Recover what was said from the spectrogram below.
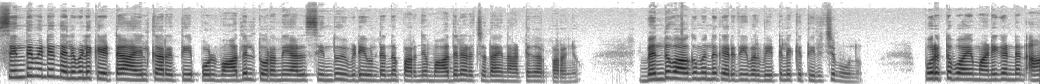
സിന്ധുവിന്റെ നിലവിളി കേട്ട് അയൽക്കാർ എത്തിയപ്പോൾ വാതിൽ തുറന്നയാൾ സിന്ധു ഇവിടെയുണ്ടെന്ന് പറഞ്ഞ് വാതിലടച്ചതായി നാട്ടുകാർ പറഞ്ഞു. ബന്ധുവാകുമെന്ന് കരുതി ഇവർ വീട്ടിലേക്ക് തിരിച്ചു പോന്നു. പുറത്തുപോയ മണികണ്ഠൻ ആ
